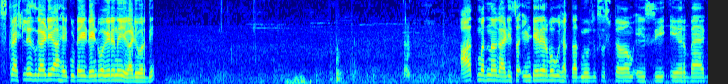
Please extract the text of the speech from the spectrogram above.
स्क्रॅचलेस गाडी आहे. कुठेही डेंट वगैरे नाही आहे गाडीवरती. आतमधनं गाडीचं इंटेरियर बघू शकतात. Music system A C airbag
